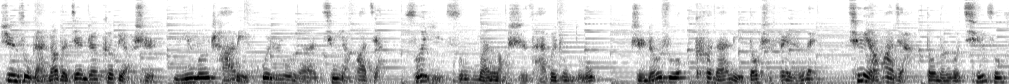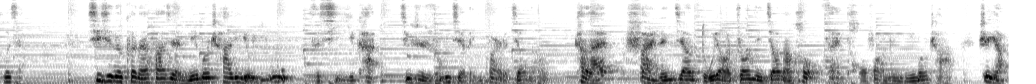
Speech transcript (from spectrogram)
迅速赶到的鉴证科表示，柠檬茶里混入了氢氧化钾，所以松本老师才会中毒。只能说柯南里都是非人类，氢氧化钾都能够轻松喝下。细心的柯南发现柠檬茶里有异物，仔细一看，竟是溶解了一半的胶囊。看来犯人将毒药装进胶囊后，再投放入柠檬茶，这样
